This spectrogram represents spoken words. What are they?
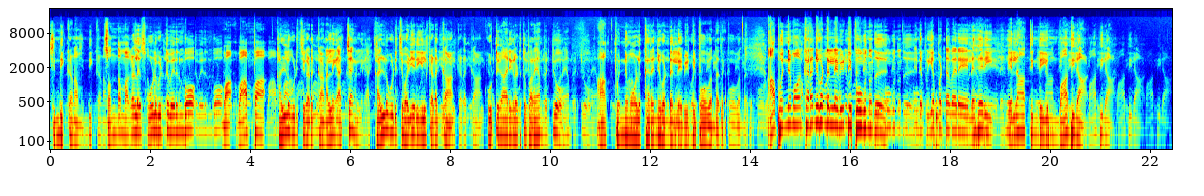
ചിന്തിക്കണം. സ്വന്തം മകൾ സ്കൂൾ വിട്ട് വരുമ്പോ വാപ്പ കള്ളു കുടിച്ച് കിടക്കാണ്. അല്ലെങ്കിൽ അച്ഛൻ കള്ളു കുടിച്ച് വഴിയരികിൽ കിടക്കാൻ കിടക്കാൻ കൂട്ടുകാരികളടുത്ത് പറയാൻ പറ്റുമോ? ആ പൊന്നുമോൾ കരഞ്ഞുകൊണ്ടല്ലേ വീട്ടിൽ പോകുന്നത്? പോകുന്നത് ആ പൊന്നുമോൻ കരഞ്ഞുകൊണ്ടല്ലേ വീട്ടിൽ പോകുന്നത്? എന്റെ പ്രിയപ്പെട്ടവരെ ലഹരി എല്ലാത്തിന്റെയും വാതിലാണ് വാതിലാണ് വാതിലാണ് വാതിലാണ്.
